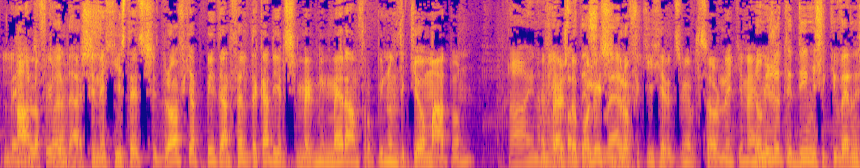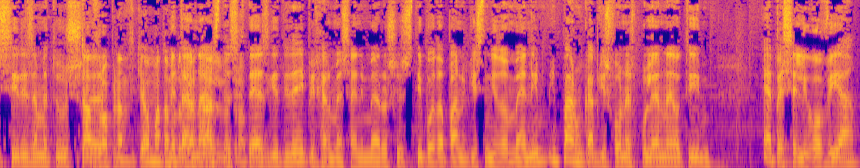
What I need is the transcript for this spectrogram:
Λέει Άλλο ο αυτό, φίλος. εντάξει. Συνεχίστε έτσι συντρόφια. Πείτε αν θέλετε κάτι για τη σημερινή μέρα ανθρωπίνων δικαιωμάτων. Α, είναι μια Ευχαριστώ από αυτές πολύ. τις μέρες. Συντροφική χαιρετισμοί από τη Θεσσαλονίκη. Ναι, Νομίζω ναι. ότι τίμησε η κυβέρνηση ΣΥΡΙΖΑ με τους Τα ανθρώπινα δικαιώματα με τον κατάλληλο μετανάστες τρόπο. χθες, γιατί δεν υπήρχαν μέσα ενημέρωσης, τίποτα πάνω εκεί στην ειδωμένη. Υπάρχουν κάποιες φωνές που λένε ότι έπεσε λίγο βία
